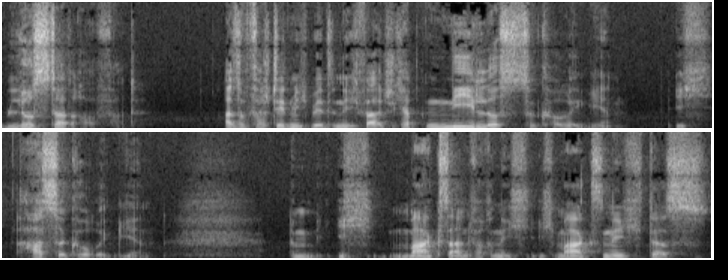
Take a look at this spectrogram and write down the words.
Lust darauf hat. Also versteht mich bitte nicht falsch, ich habe nie Lust zu korrigieren. Ich hasse korrigieren. Ähm, ich mag es einfach nicht. Ich mag es nicht, dass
